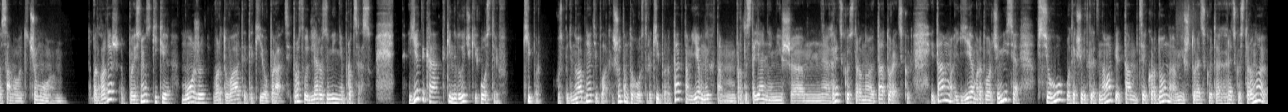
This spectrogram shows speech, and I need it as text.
е, саме от чому Бангладеш, поясню, скільки можуть вартувати такі операції, просто для розуміння процесу. Є така, такий невеличкий острів Кіпр. Господі, ну обняті плакать. Що там того острова? Кіпр? Так, там є в них там протистояння між ем, грецькою стороною та турецькою. І там є миротворча місія. Всього, от якщо відкрити на мапі, там цей кордон між турецькою та грецькою стороною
